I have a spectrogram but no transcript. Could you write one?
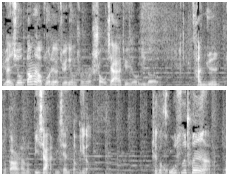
元修刚要做这个决定的时候，手下就有一个参军就告诉他说：“陛下，你先等一等。”这个胡思春啊，他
